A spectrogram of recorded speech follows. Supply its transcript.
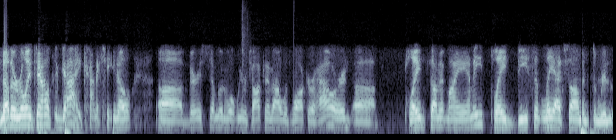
Another really talented guy, kind of, you know, uh, very similar to what we were talking about with Walker Howard. Uh, played some at Miami, played decently. I saw him in some re-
